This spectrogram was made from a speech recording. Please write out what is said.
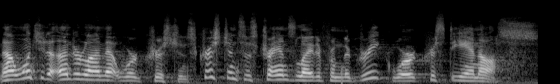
Now, I want you to underline that word Christians. Christians is translated from the Greek word Christianos.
